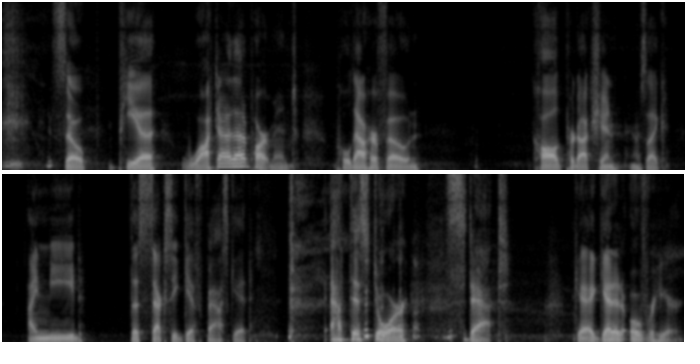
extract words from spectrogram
so Pia walked out of that apartment, pulled out her phone, called production, and was like, I need the sexy gift basket at this door. Stat. Okay, get it over here.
